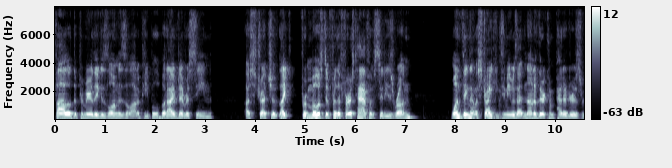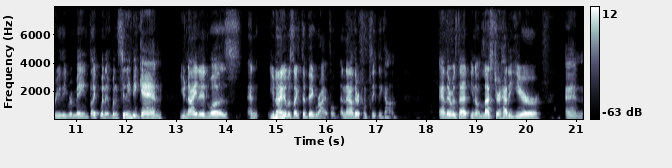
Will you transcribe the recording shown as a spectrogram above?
followed the Premier League as long as a lot of people, but I've never seen a stretch of like for most of for the first half of City's run. One thing that was striking to me was that none of their competitors really remained. Like when it when City began, United was and United was like the big rival, and now they're completely gone. And there was that you know Leicester had a year, and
